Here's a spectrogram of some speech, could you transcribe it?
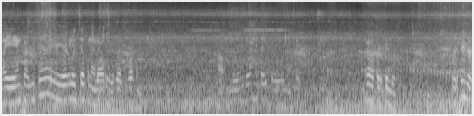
ఆ ఏం కదిలితే ఈగలు వచ్చేస్తున్నాయి లోపలికి చచ్చిపోతున్నాయి. ఏంటో ఉంటాయి ఆ, పడిపోయింది. పడిపోయింది?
